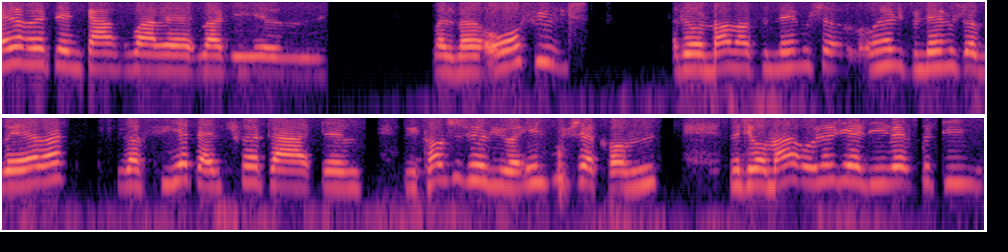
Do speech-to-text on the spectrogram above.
allerede dengang var, der, var, det, øhm, var det meget overfyldt, og det var en meget, meget fornemmelse, underlig fornemmelse at være der. Vi var fire danskere, der... Øhm, vi kom selvfølgelig, vi var indbudt til at komme, men det var meget underligt alligevel, fordi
